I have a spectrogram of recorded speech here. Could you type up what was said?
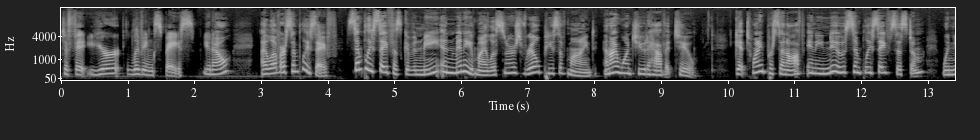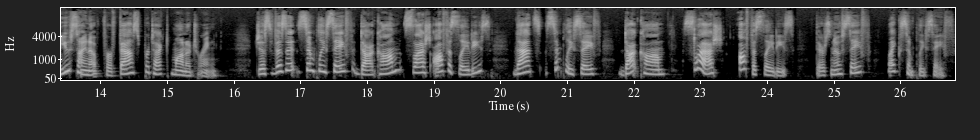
to fit your living space, you know? I love our SimpliSafe. Simply Safe has given me and many of my listeners real peace of mind, and I want you to have it too. Get 20% off any new SimpliSafe system when you sign up for Fast Protect monitoring. Just visit simplisafe.com slash office ladies. That's simplisafe.com slash office ladies. There's no safe like SimpliSafe.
